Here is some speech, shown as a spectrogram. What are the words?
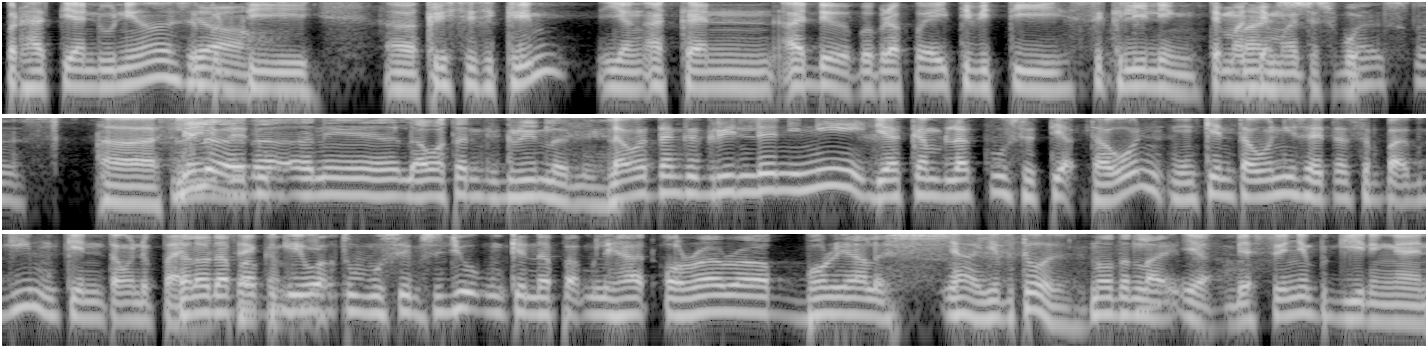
Perhatian dunia Seperti yeah. uh, krisis iklim Yang akan ada beberapa aktiviti Sekeliling tema-tema nice. tersebut Nice, nice Uh, Bila ada, ni lawatan ke Greenland ni? Lawatan ke Greenland ini dia akan berlaku setiap tahun. Mungkin tahun ni saya tak sempat pergi, mungkin tahun depan. Kalau dapat pergi, pergi waktu musim sejuk, mungkin dapat melihat Aurora Borealis. Ya, ya betul. Northern Lights. Ya, biasanya pergi dengan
